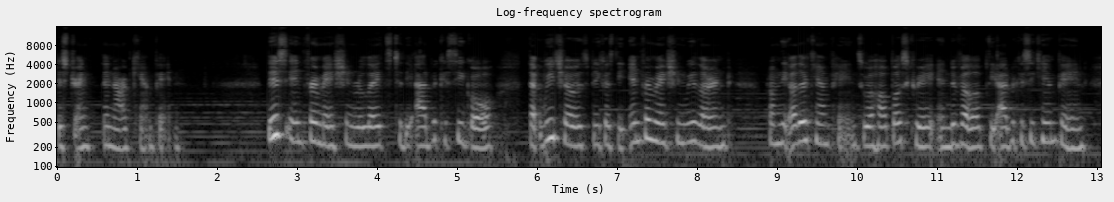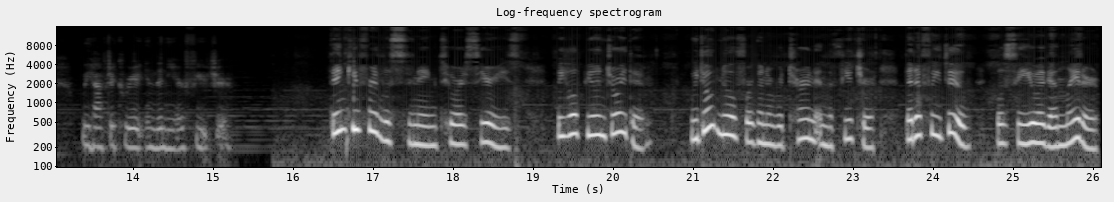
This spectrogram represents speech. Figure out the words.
to strengthen our campaign. This information relates to the advocacy goal that we chose because the information we learned from the other campaigns will help us create and develop the advocacy campaign we have to create in the near future. Thank you for listening to our series. We hope you enjoyed it. We don't know if we're going to return in the future, but if we do, we'll see you again later.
